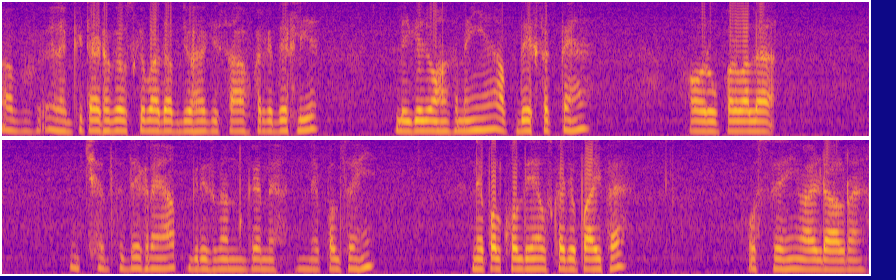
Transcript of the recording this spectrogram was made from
अब एलंकी टाइट हो गया उसके बाद अब जो है कि साफ़ करके देख लिए। लीकेज वहाँ से नहीं है आप देख सकते हैं। और ऊपर वाला छत से देख रहे हैं आप ग्रीस गन के ने, नेपल से ही। नेपल खोल दिए हैं उसका जो पाइप है उससे ही ऑयल डाल रहे हैं।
